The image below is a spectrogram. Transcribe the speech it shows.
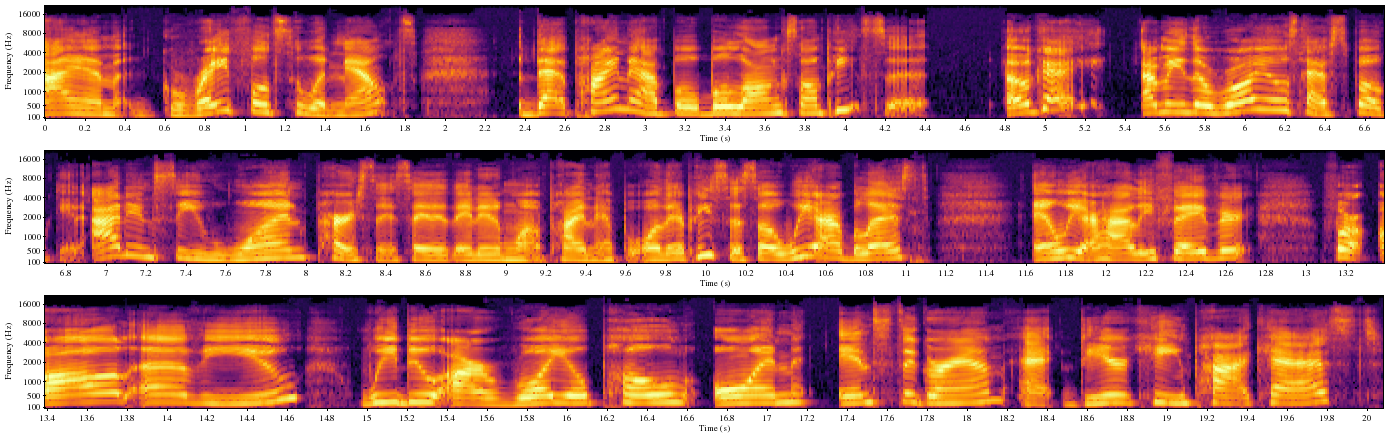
I am grateful to announce that pineapple belongs on pizza. Okay? I mean, the royals have spoken. I didn't see one person say that they didn't want pineapple on their pizza. So we are blessed and we are highly favored. For all of you, we do our royal poll on Instagram at Dear King Podcast.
